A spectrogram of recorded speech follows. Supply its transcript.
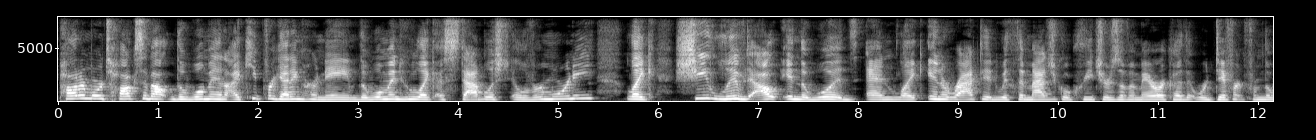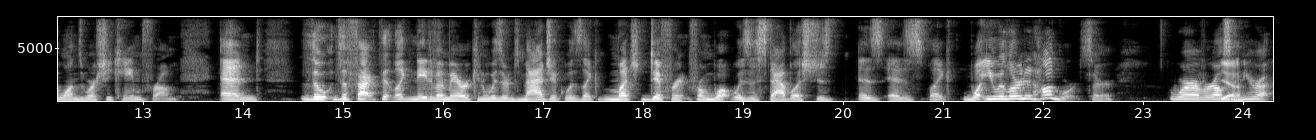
Pottermore talks about the woman. I keep forgetting her name. The woman who like established Ilvermorny. Like she lived out in the woods and like interacted with the magical creatures of America that were different from the ones where she came from. And the the fact that like Native American wizards magic was like much different from what was established as as as like what you would learn at Hogwarts or wherever else Yeah. in Europe.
